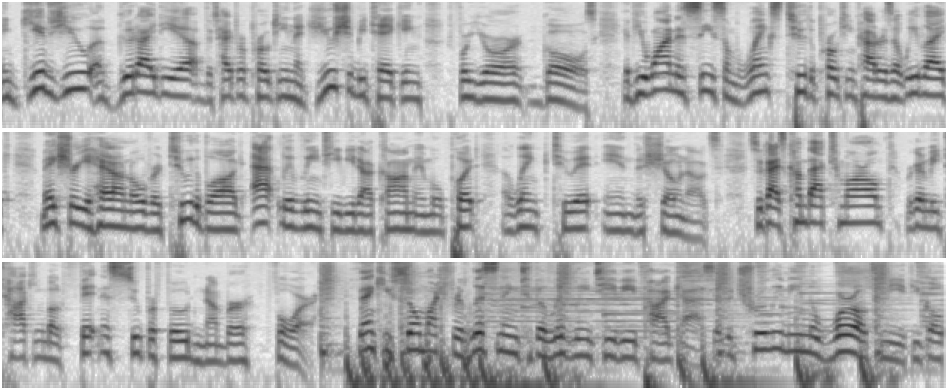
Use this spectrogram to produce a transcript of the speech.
and gives you a good idea of the type of protein that you should be taking for your goals. If you want to see some links to the protein powders that we like, make sure you head on over to the blog at liveleantv.com and we'll put a link to it in the show notes. So, guys, come back tomorrow. We're going to be talking about fitness superfood number four. Thank you so much for listening to the Live Lean TV podcast. It would truly mean the world to me if you go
